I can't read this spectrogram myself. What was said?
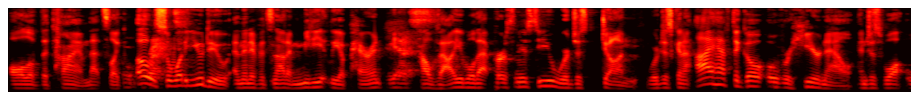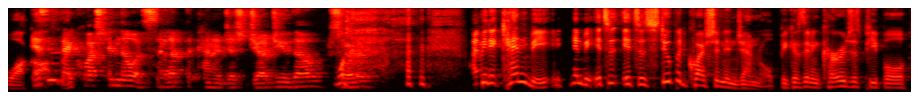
all of the time that's like oh, oh so what do you do and then if it's not immediately apparent Yes. how valuable that person is to you we're just done we're just gonna i have to go over here now and just walk walk Isn't off that right? question though a setup to kind of just judge you though? Sort of. I mean, it can be. It can be. It's a, it's a stupid question in general because it encourages people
